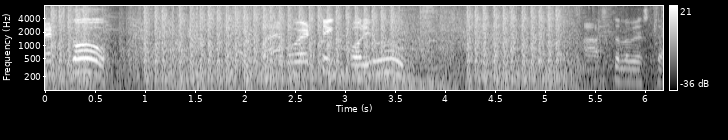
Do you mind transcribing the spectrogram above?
let's go. I am waiting for you. Hasta la vista.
